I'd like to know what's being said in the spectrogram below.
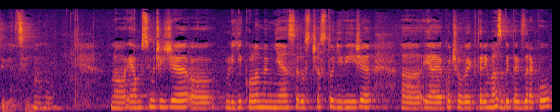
ty věci. Mm-hmm. No, já musím říct, že uh, lidi kolem mě se dost často diví, že uh, já jako člověk, který má zbytek zraku,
